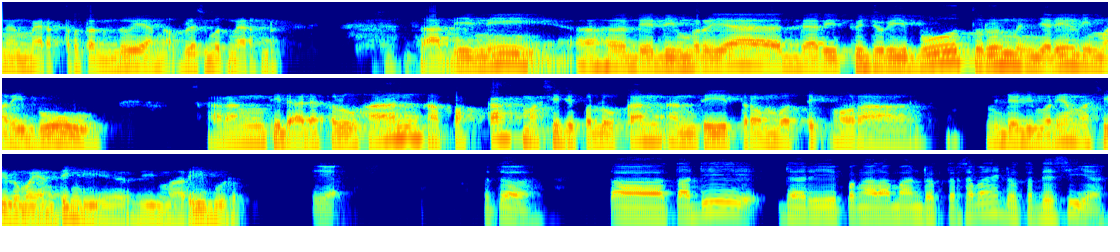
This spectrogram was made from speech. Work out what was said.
merek tertentu yang nggak boleh sebut merek. Saat ini uh, dedimernya dari 7.000 turun menjadi 5.000. Sekarang tidak ada keluhan, apakah masih diperlukan anti trombotik oral? dedimernya masih lumayan tinggi, 5.000. Iya, betul. Uh, tadi dari pengalaman dokter siapa nih, dokter Desi ya?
